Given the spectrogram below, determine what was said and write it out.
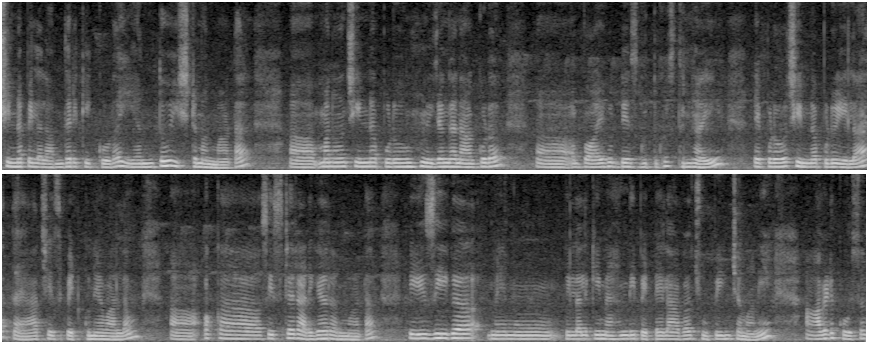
చిన్నపిల్లలందరికీ కూడా ఎంతో ఇష్టం అన్నమాట మనం చిన్నప్పుడు నిజంగా నాకు కూడా బాయ్హుడ్ డేస్ గుర్తుకొస్తున్నాయి. ఎప్పుడో చిన్నప్పుడు ఇలా తయారు చేసి పెట్టుకునే వాళ్ళం. ఒక సిస్టర్ అడిగారనమాట ఈజీగా మేము పిల్లలకి మెహందీ పెట్టేలాగా చూపించమని ఆవిడ కోసం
